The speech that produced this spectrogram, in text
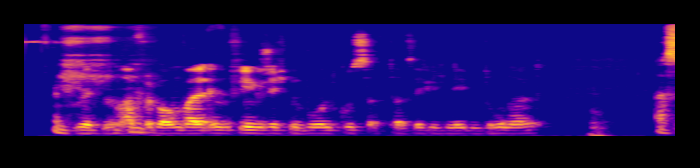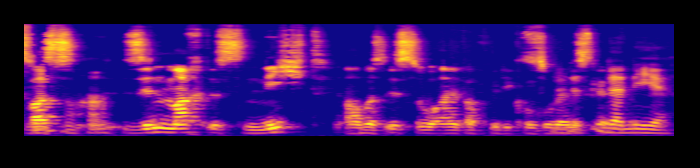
mit einem Apfelbaum, weil in vielen Geschichten wohnt Gustav tatsächlich neben Donald. so, Was aha. Sinn macht es nicht, aber es ist so einfach für die Konkurrenz. Zumindest in der Nähe.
